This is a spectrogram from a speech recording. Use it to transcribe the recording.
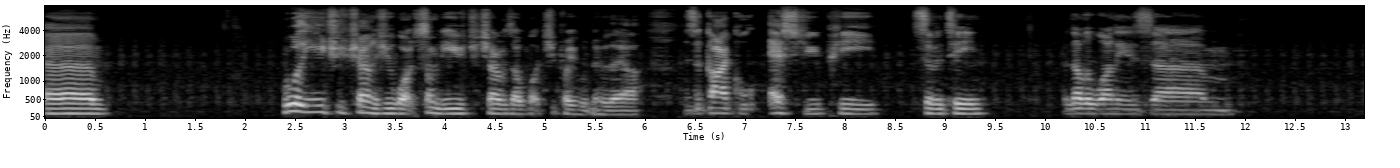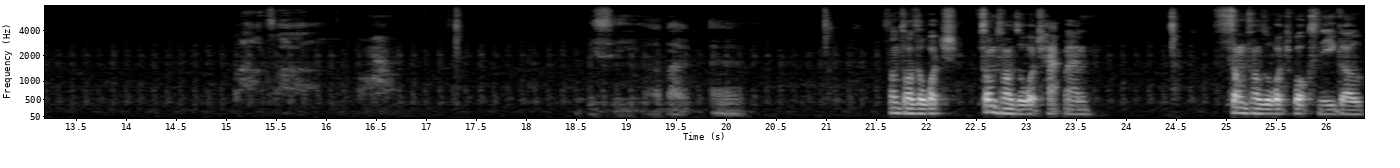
Um, who are the YouTube channels you watch? Some of the YouTube channels I watch, you probably wouldn't know who they are. There's a guy called SUP17. Another one is um. Uh, sometimes I watch. Sometimes I watch Hatman. Sometimes I watch Boxing Ego.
